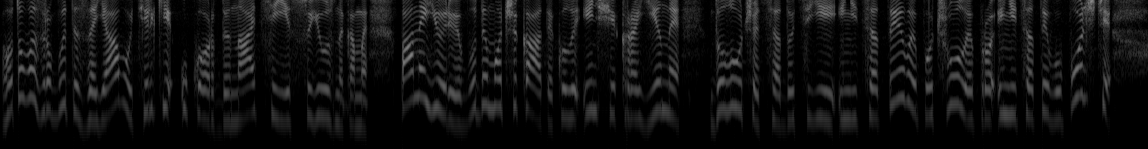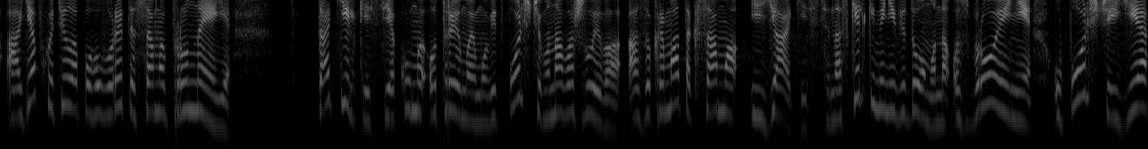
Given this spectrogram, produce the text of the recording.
готова зробити заяву тільки у координації з союзниками. Пане Юрію, будемо чекати, коли інші країни долучаться до цієї ініціативи. Почули про ініціативу Польщі. А я б хотіла поговорити саме про неї. Та кількість, яку ми отримаємо від Польщі, вона важлива. А зокрема, так само і якість. Наскільки мені відомо, на озброєнні у Польщі є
